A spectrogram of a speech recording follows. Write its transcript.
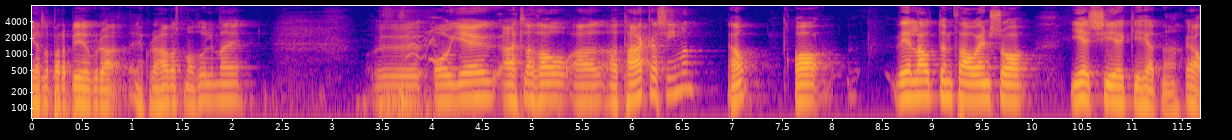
ég ætla bara að byggja ykkur að, ykkur að hafa smá þúlimæði uh, og ég ætla þá að, að taka síman já, og við látum þá eins og ég sé ekki hérna. Já.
